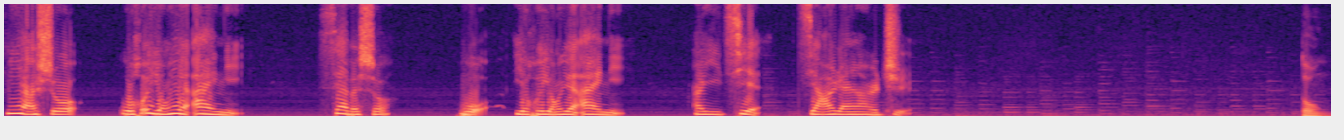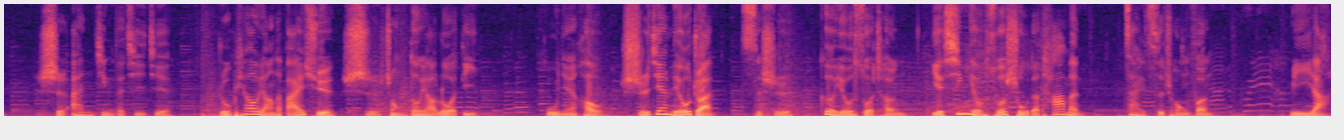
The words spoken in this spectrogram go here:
米娅说：“我会永远爱你。” Seb 说：“我也会永远爱你。”而一切戛然而止。冬是安静的季节，如飘扬的白雪，始终都要落地。五年后，时间流转，此时各有所成，也心有所属的他们再次重逢。米娅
